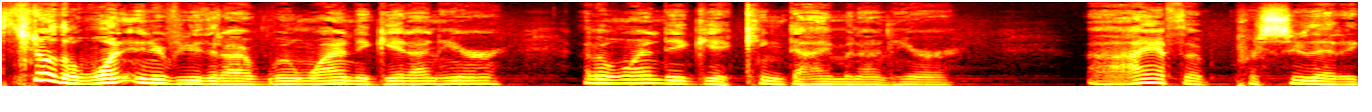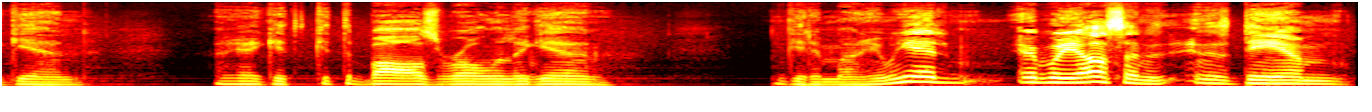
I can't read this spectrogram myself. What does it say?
did you know the one interview that I've been wanting to get on here? I've been wanting to get King Diamond on here. Uh, I have to pursue that again. I gotta get get the balls rolling again. Get him on here. We had everybody else on in this damn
